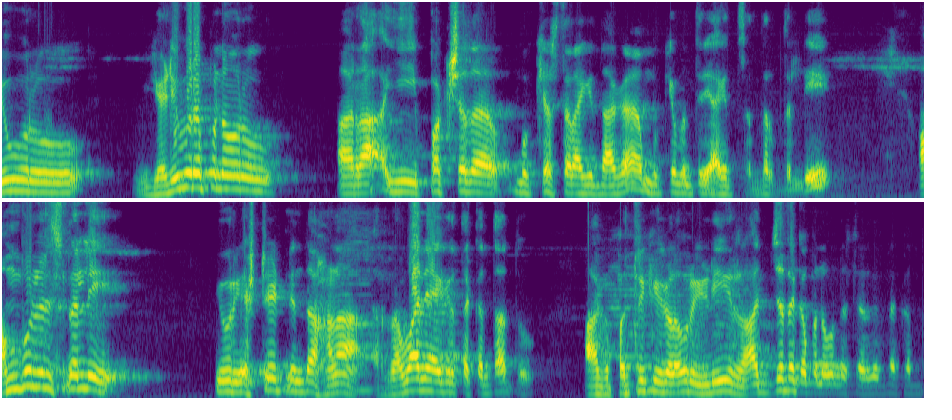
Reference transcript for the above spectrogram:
ಇವರು ಯಡಿಯೂರಪ್ಪನವರು ಆ ರಾ, ಈ ಪಕ್ಷದ ಮುಖ್ಯಸ್ಥರಾಗಿದ್ದಾಗ, ಮುಖ್ಯಮಂತ್ರಿ ಆಗಿದ್ದ ಸಂದರ್ಭದಲ್ಲಿ ಆಂಬುಲೆನ್ಸ್ನಲ್ಲಿ ಇವರು ಎಸ್ಟೇಟ್ನಿಂದ ಹಣ ರವಾನೆ ಆಗಿರ್ತಕ್ಕಂಥದ್ದು. ಆಗ ಪತ್ರಿಕೆಗಳವರು ಇಡೀ ರಾಜ್ಯದ ಗಮನವನ್ನು ಸೆಳೆದಿರ್ತಕ್ಕಂಥ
